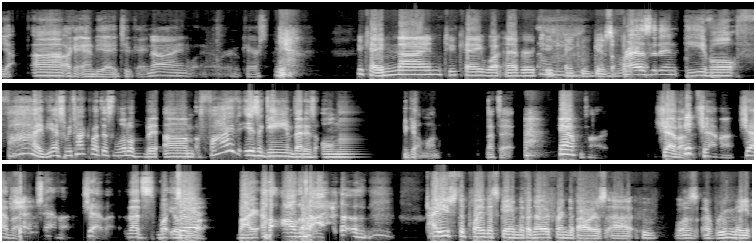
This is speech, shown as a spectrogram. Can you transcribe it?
Yeah. Uh, okay, NBA 2K9, whatever. Who cares? Yeah. 2K9, 2K, whatever, 2K, who gives a fuck? Resident Evil 5. Yes, we talked about this a little bit. Um, 5 is a game that is only a one. That's it. Yeah. Sorry. Sheva, Sheva, Sheva, She- Sheva, Sheva. That's what you'll So- hear by all the time. I used to play this game with another friend of ours uh, who was a roommate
